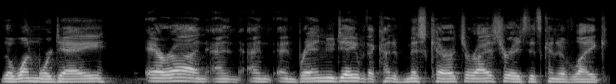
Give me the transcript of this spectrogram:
the One More Day era and and and and Brand New Day, that kind of mischaracterized her as this kind of like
